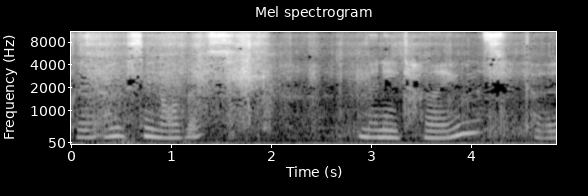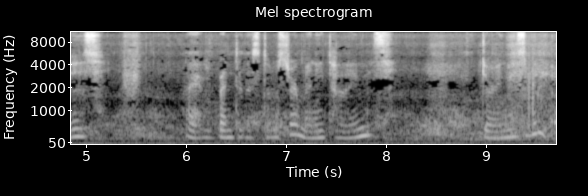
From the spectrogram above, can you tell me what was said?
Okay, I've seen all this many times because I have been to this dumpster many times during this video.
